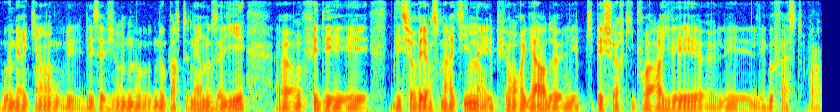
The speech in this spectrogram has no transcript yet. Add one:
ou américains ou des, avions de nos, partenaires, nos alliés, euh, on fait des, des, surveillances maritimes et puis on regarde les petits pêcheurs qui pourraient arriver, les, les go fast. Voilà.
